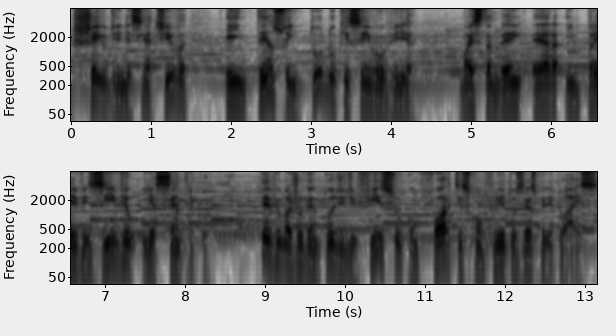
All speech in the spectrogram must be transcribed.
cheio de iniciativa e intenso em tudo o que se envolvia mas também era imprevisível e excêntrico. Teve uma juventude difícil com fortes conflitos espirituais.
